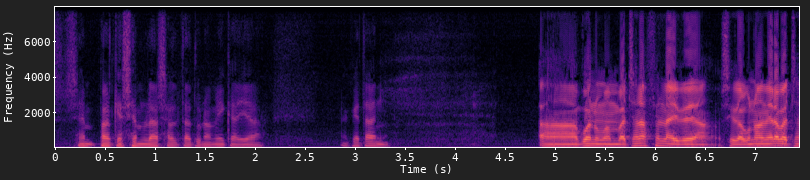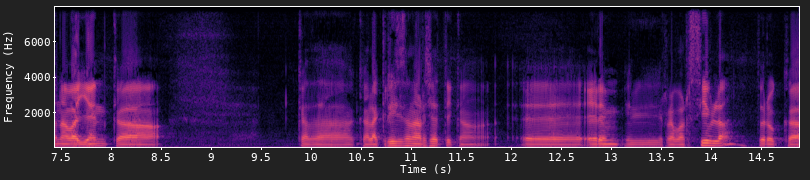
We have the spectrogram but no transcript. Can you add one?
sem pel que sembla ha saltat una mica ja aquest any? Uh, bueno, me'n vaig anar fent la idea. O sigui, d'alguna manera vaig anar veient que, que, de, que la crisi energètica eh, era irreversible, però que,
